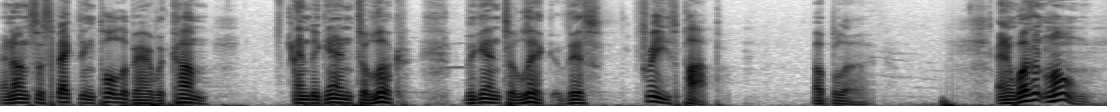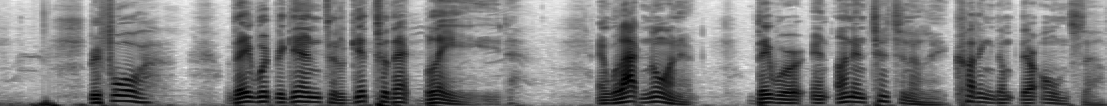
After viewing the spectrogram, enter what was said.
an unsuspecting polar bear would come and begin to look, begin to lick this freeze pop of blood. And it wasn't long before they would begin to get to that blade. And without knowing it, they were in unintentionally cutting them their own self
